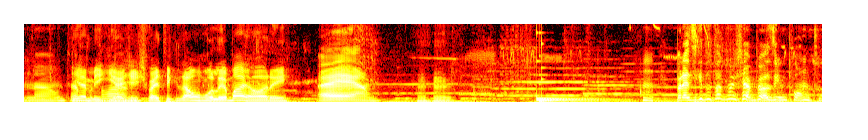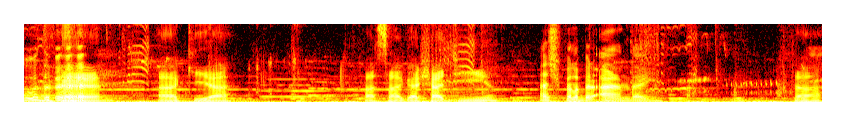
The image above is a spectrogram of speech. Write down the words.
Não, tá E amiguinho, a gente vai ter que dar um rolê maior, hein? É. Hum, Parece que tu tá com um chapeuzinho pontudo. É. Aqui, ó. Passar agachadinho. Acho que pela. Ah, daí. Tá.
